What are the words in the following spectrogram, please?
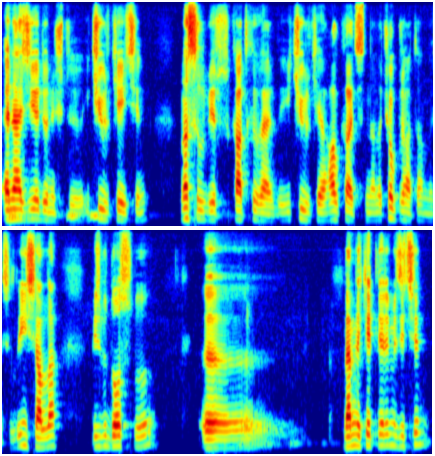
enerjiye dönüştüğü iki ülke için nasıl bir katkı verdiği iki ülke halkı açısından da çok rahat anlaşıldı. İnşallah biz bu dostluğu e, memleketlerimiz için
